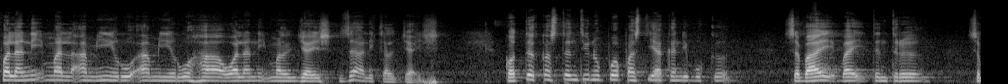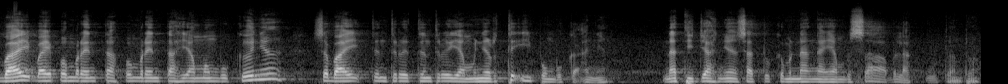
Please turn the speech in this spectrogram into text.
Fala ni'mal amiru amiruha wala ni'mal jaish zalikal jaish. Kota Konstantinopel pasti akan dibuka. Sebaik-baik tentera, sebaik-baik pemerintah-pemerintah yang membukanya, sebaik tentera-tentera yang menyertai pembukaannya. Natijahnya satu kemenangan yang besar berlaku, tuan-tuan.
